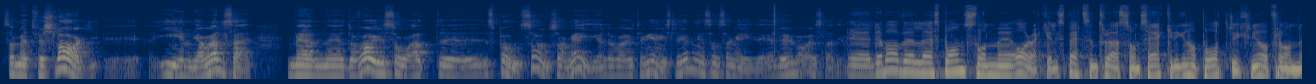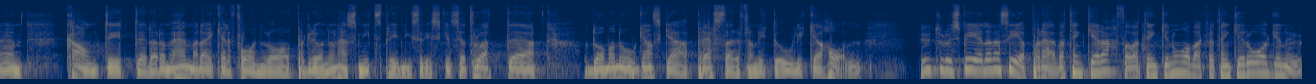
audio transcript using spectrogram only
som ett förslag eh, i Indian Wells här. Men eh, då var det ju så att eh, sponsorn sa nej, eller var det turneringsledningen som sa nej? Eller hur var det Sladja? Eh, det var väl sponsorn med Oracle i spetsen tror jag som säkerligen har påtryckningar från countyt där de är hemma där i Kalifornien då, på grund av den här smittspridningsrisken. Så jag tror att de var nog ganska pressade från lite olika håll. Hur tror du spelarna ser på det här? Vad tänker Raffa? Vad tänker Novak? Vad tänker Roger nu?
